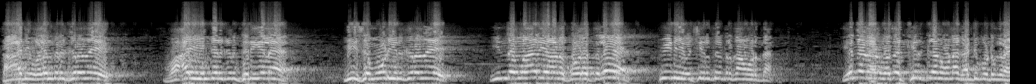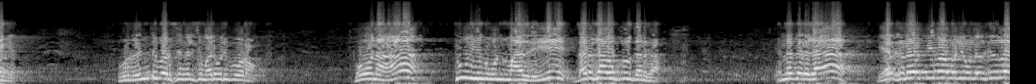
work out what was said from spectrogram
தாடி வளர்ந்திருக்கிறது. வாய் எங்க இருக்குன்னு தெரியல. மீச மூடி இருக்கிறது. இந்த மாதிரியான கோலத்துல பீடியை வச்சு இருந்துட்டு இருக்கான் ஒருத்தன். என்னடா பார்த்தா கிறுக்கான ஒண்ணா கட்டி போட்டுக்கிறாங்க ஒரு ரெண்டு வருஷம் கழிச்சு மறுபடியும் போறோம். போனா டூ இன் ஒன் மாதிரி தர்காவுக்குள் தர்கா. என்ன தர்கா? ஏற்கனவே பீமா பள்ளி இருக்குதுல்ல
